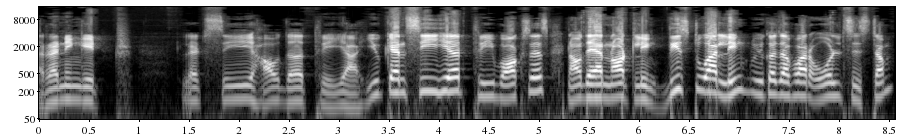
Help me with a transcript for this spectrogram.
running it. Let's see how the three yeah. You can see here three boxes. Now they are not linked. These two are linked because of our old system.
